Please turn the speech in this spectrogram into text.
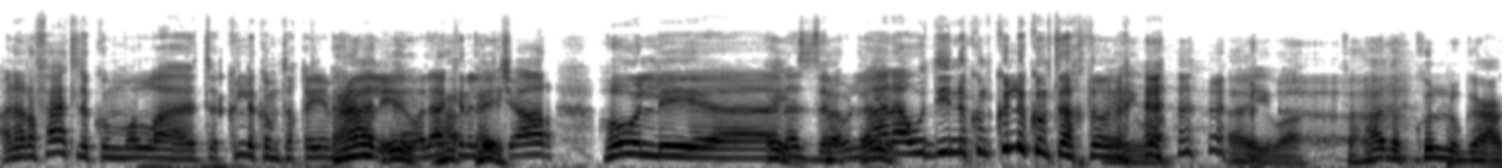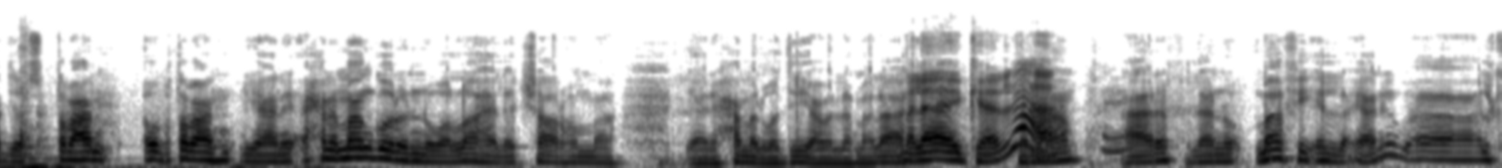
أنا رفعت لكم والله كلكم تقييم عالي إيه، ولكن ها- ال HR هو اللي آه، إيه، نزل ولا إيه. أنا ودي إنكم كلكم تأخذونه. أيوه أيوه. فهذا كله قاعد يص... طبعا أو طبعا يعني إحنا ما نقول إنه والله ال HR هم يعني حمل وديع ولا ملاك. ملائكة لا. تمام؟ عارف؟ لأنه ما في إلا يعني آه الك...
